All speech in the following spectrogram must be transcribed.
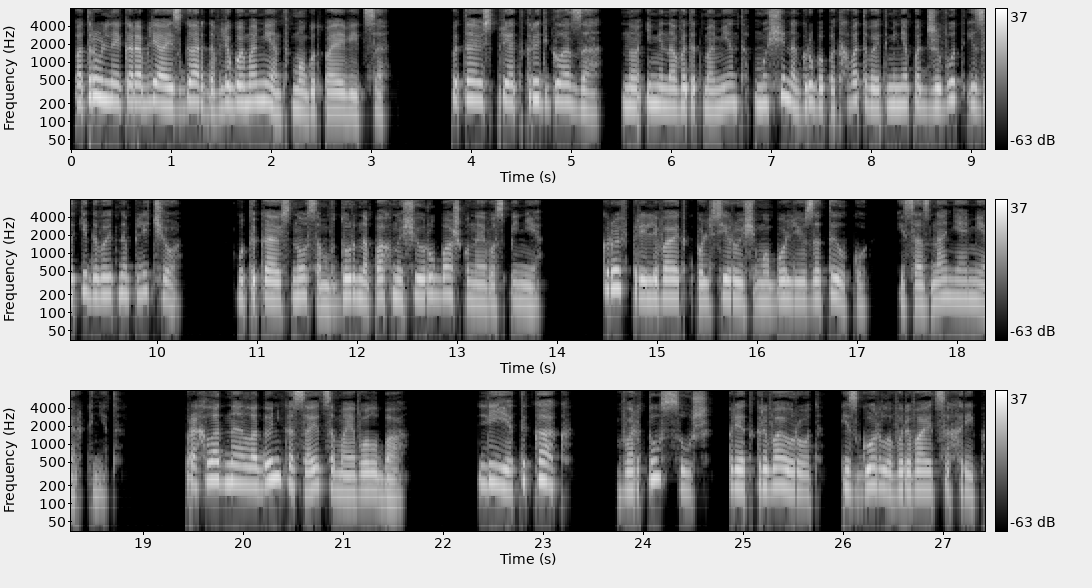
Патрульные корабли Айсгарда в любой момент могут появиться. Пытаюсь приоткрыть глаза, но именно в этот момент мужчина грубо подхватывает меня под живот и закидывает на плечо. Утыкаюсь носом в дурно пахнущую рубашку на его спине. Кровь приливает к пульсирующему болью затылку, и сознание меркнет. Прохладная ладонь касается моего лба. «Лия, ты как?» Во рту сушь, Приоткрываю рот, из горла вырывается хрип.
